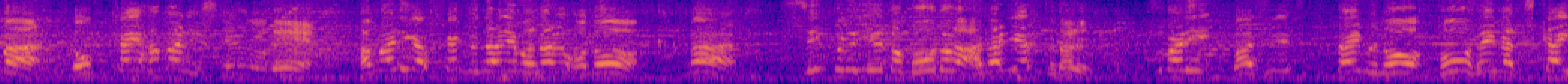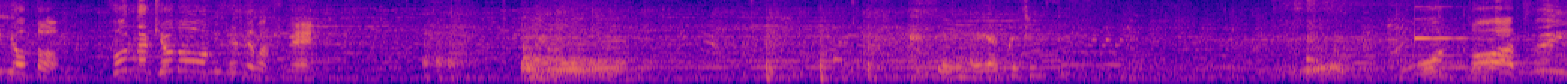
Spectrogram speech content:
今6回ハマりしてるのでハマりが深くなればなるほどまあシンプルに言うとボードが上がりやすくなる。つまりバジリスクタイムの当選が近いよとそんな挙動を見せてますね。おっと熱い。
